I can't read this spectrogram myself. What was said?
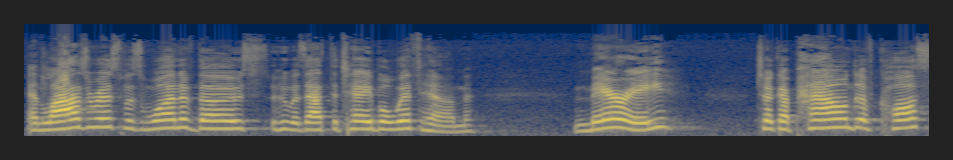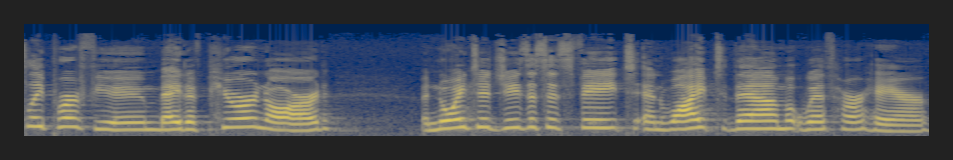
and Lazarus was one of those who was at the table with him. Mary took a pound of costly perfume made of pure nard, anointed Jesus' feet, and wiped them with her hair.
